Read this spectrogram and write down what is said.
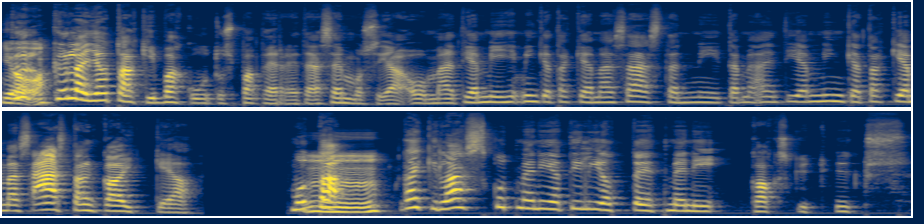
Joo. Ky- kyllä jotakin vakuutuspapereita ja semmosia on. Mä en tiedä, mi- minkä takia mä säästän niitä. Mä en tiedä, minkä takia mä säästän kaikkea. Mutta mm. Kaikki laskut meni ja tiliotteet meni 21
